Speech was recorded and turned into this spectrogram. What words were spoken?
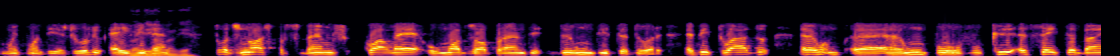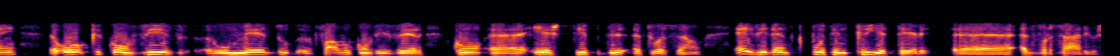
Muito bom dia, Júlio. É bom evidente. Dia, bom dia. Todos nós percebemos qual é o modus operandi de um ditador, habituado a um, a um povo que aceita bem ou que convive o medo, falo conviver com uh, este tipo de atuação. É evidente que Putin queria ter uh, adversários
